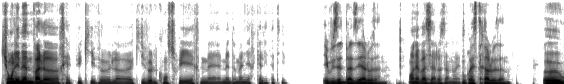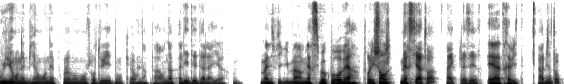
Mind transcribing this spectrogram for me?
qui ont les mêmes valeurs et puis qui veulent, qui veulent construire, mais, mais de manière qualitative. Et vous êtes basé à Lausanne? On est basé à Lausanne, oui. Vous resterez à Lausanne? Euh, Oui, on est bien où on est pour le moment aujourd'hui, donc on n'a pas, on pas l'idée d'aller ailleurs. Magnifique. Ben, merci beaucoup Robert pour l'échange. Merci à toi, avec plaisir. Et à très vite. À bientôt.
